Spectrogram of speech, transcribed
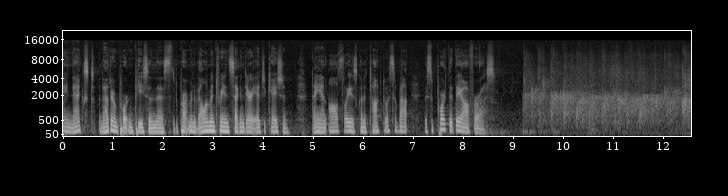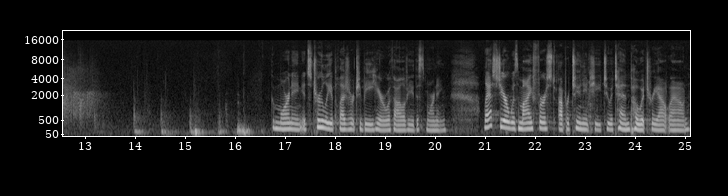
Okay, next, another important piece in this the Department of Elementary and Secondary Education. Diane Aldsley is going to talk to us about the support that they offer us. Morning. It's truly a pleasure to be here with all of you this morning. Last year was my first opportunity to attend Poetry Out Loud.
